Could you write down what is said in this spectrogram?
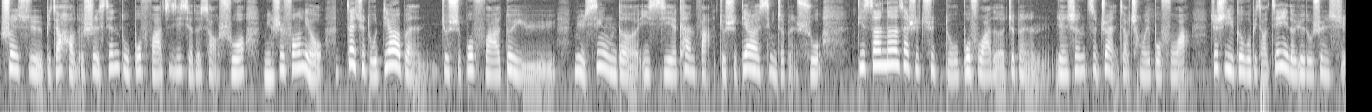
顺序比较好的是先读波伏娃自己写的小说《名士风流》，再去读第二本，就是波伏娃对于女性的一些看法，就是《第二性》这本书。第三呢，再是去读波伏娃的这本人生自传，叫《成为波伏娃》，这是一个我比较建议的阅读顺序。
